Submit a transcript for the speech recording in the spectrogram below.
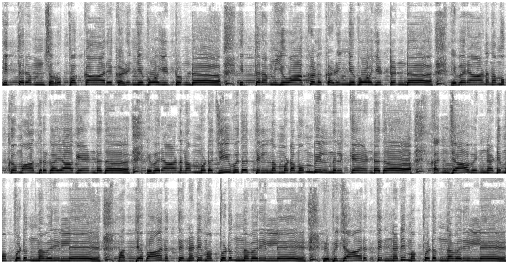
ഇത്തരം ചെറുപ്പക്കാർ കഴിഞ്ഞു പോയിട്ടുണ്ട്. ഇത്തരം യുവാക്കൾ കഴിഞ്ഞു പോയിട്ടുണ്ട്. ഇവരാണ് നമുക്ക് മാതൃകയാകേണ്ടത്. ഇവരാണ് നമ്മുടെ ജീവിതത്തിൽ നമ്മുടെ മുമ്പിൽ നിൽക്കേണ്ടത്. കഞ്ചാവിന് അടിമപ്പെടുന്നവരില്ലേ? മദ്യപാനത്തിന് അടിമപ്പെടുന്നവരില്ലേ? വ്യഭിചാരത്തിന് അടിമപ്പെടുന്നവരില്ലേ?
